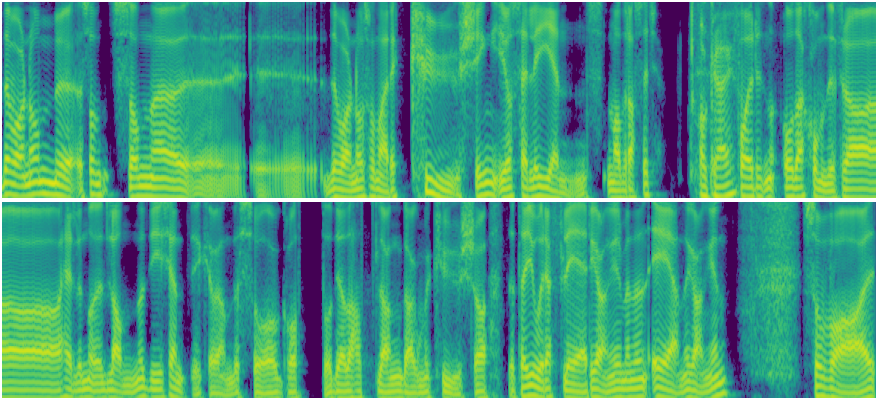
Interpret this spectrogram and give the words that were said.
det var noe sånn, sånn eh, eh, Det var noe sånn kursing i å selge Jensen-madrasser. Ok. For, og da kom de fra hele landet, de kjente ikke hverandre så godt, og de hadde hatt lang dag med kurs. og Dette gjorde jeg flere ganger, men den ene gangen så var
